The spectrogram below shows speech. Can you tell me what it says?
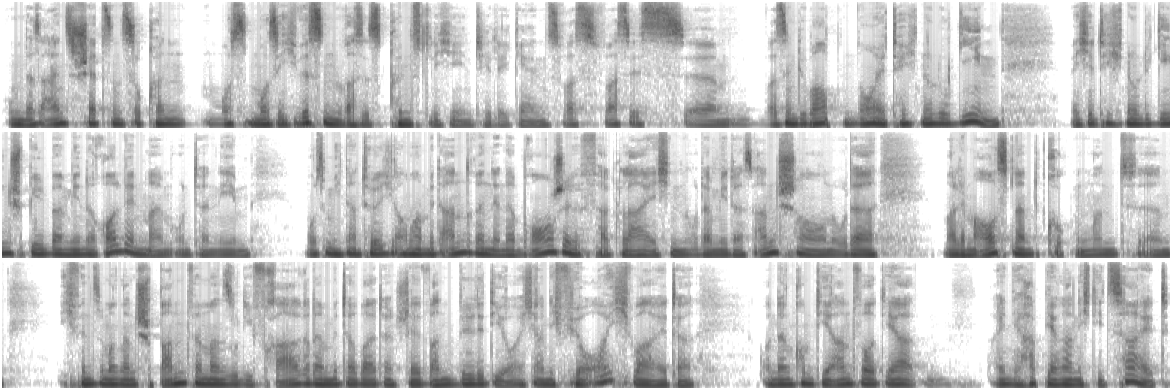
um das einschätzen zu können, muss, muss ich wissen, was ist künstliche Intelligenz, was, was, ist, ähm, was sind überhaupt neue Technologien, welche Technologien spielen bei mir eine Rolle in meinem Unternehmen. Muss mich natürlich auch mal mit anderen in der Branche vergleichen oder mir das anschauen oder mal im Ausland gucken. Und ähm, ich finde es immer ganz spannend, wenn man so die Frage der Mitarbeitern stellt, wann bildet ihr euch eigentlich für euch weiter? Und dann kommt die Antwort, ja, ihr habt ja gar nicht die Zeit.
